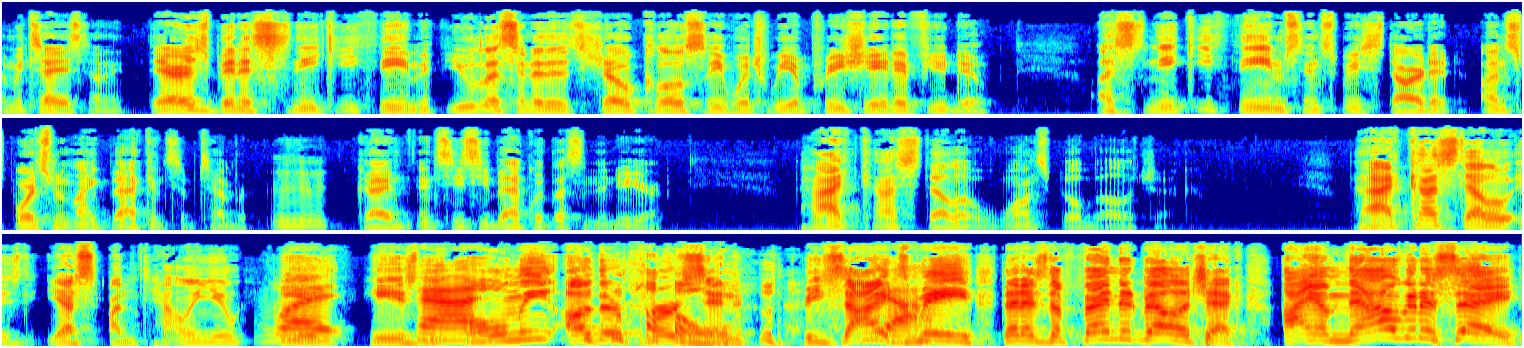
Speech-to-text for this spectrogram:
Let me tell you something. There has been a sneaky theme. If you listen to this show closely, which we appreciate if you do, a sneaky theme since we started Unsportsmanlike back in September. Mm-hmm. Okay, and CC back with us in the new year. Pat Costello wants Bill Belichick. Pat Costello is yes, I'm telling you, he is- he is, the only other person besides Yeah. me that has defended Belichick. I am now going to say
